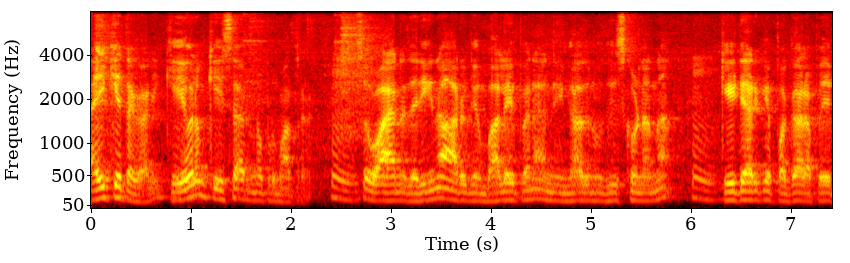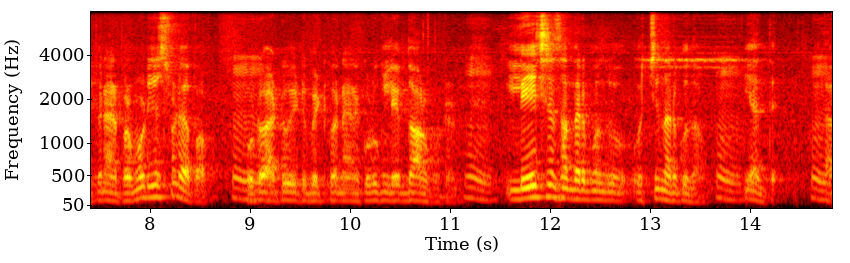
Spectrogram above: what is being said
ఐక్యత కానీ కేవలం కేసీఆర్ ఉన్నప్పుడు మాత్రమే. సో ఆయన జరిగిన ఆరోగ్యం బాగాలేకపోయినా నేను కాదు నువ్వు తీసుకోండి అన్న కేటీఆర్కే పగ్గాలు అప్పచెప్పిన ఆయన ప్రమోట్ చేస్తున్నాడు కదా పాపం. ఫోటో అటు ఇటు పెట్టుకొని ఆయన కొడుకుని లేపుదాం అనుకుంటాడు. లేచిన సందర్భం వచ్చింది అనుకుందాం. అంతే. ఆ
